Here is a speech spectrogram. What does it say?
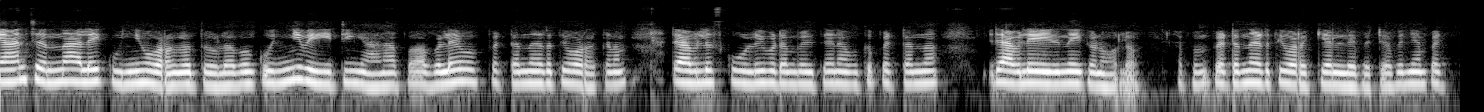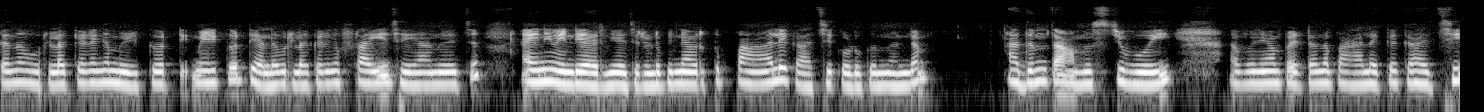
ഞാൻ ചെന്നാലേ കുഞ്ഞ് ഉറങ്ങത്തുള്ളൂ. അപ്പം കുഞ്ഞ് വെയിറ്റിംഗ് ആണ്. അപ്പോൾ അവളെ പെട്ടെന്ന് നടത്തി ഉറക്കണം. രാവിലെ സ്കൂളിൽ വിടുമ്പോഴത്തേന് അവൾക്ക് പെട്ടെന്ന് രാവിലെ എഴുന്നേൽക്കണമല്ലോ. അപ്പം പെട്ടെന്ന് നടത്തി ഉറക്കിയാലല്ലേ പറ്റും. അപ്പം ഞാൻ പെട്ടെന്ന് ഉരുളക്കിഴങ്ങ് മെഴുക്കുവരട്ടി മെഴുക്കുവരട്ടി അല്ല ഉരുളക്കിഴങ്ങ് ഫ്രൈ ചെയ്യാമെന്ന് വെച്ച് അതിന് വേണ്ടി അരിഞ്ഞു വെച്ചിട്ടുണ്ട്. പിന്നെ അവർക്ക് പാൽ കാച്ചി കൊടുക്കുന്നുണ്ട്. അതും താമസിച്ചു പോയി. അപ്പോൾ ഞാൻ പെട്ടെന്ന് പാലൊക്കെ കാച്ചി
